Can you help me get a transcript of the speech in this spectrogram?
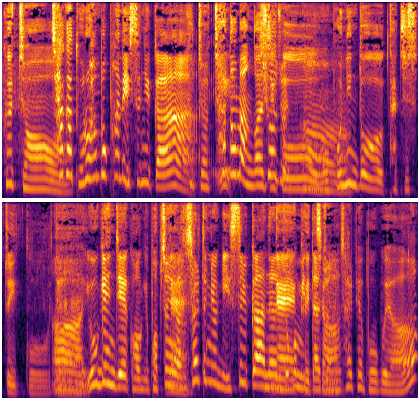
그렇죠. 차가 도로 한복판에 있으니까. 그렇죠. 차도 망가지고. 어. 본인도 다칠 수도 있고. 네. 아, 요게 이제 거기 법정에 네. 가서 설득력이 있을까는 네, 조금 이따 그쵸. 좀 살펴보고요.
